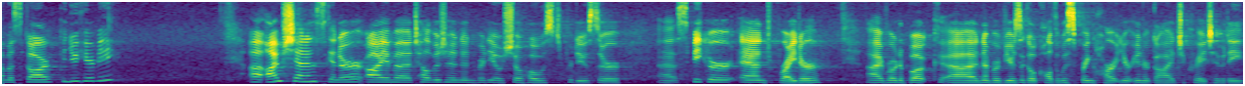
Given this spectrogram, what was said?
Namaskar. Can you hear me? Uh, I'm Shannon Skinner. I am a television and radio show host, producer, uh, speaker, and writer. I wrote a book uh, a number of years ago called The Whispering Heart Your Inner Guide to Creativity.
